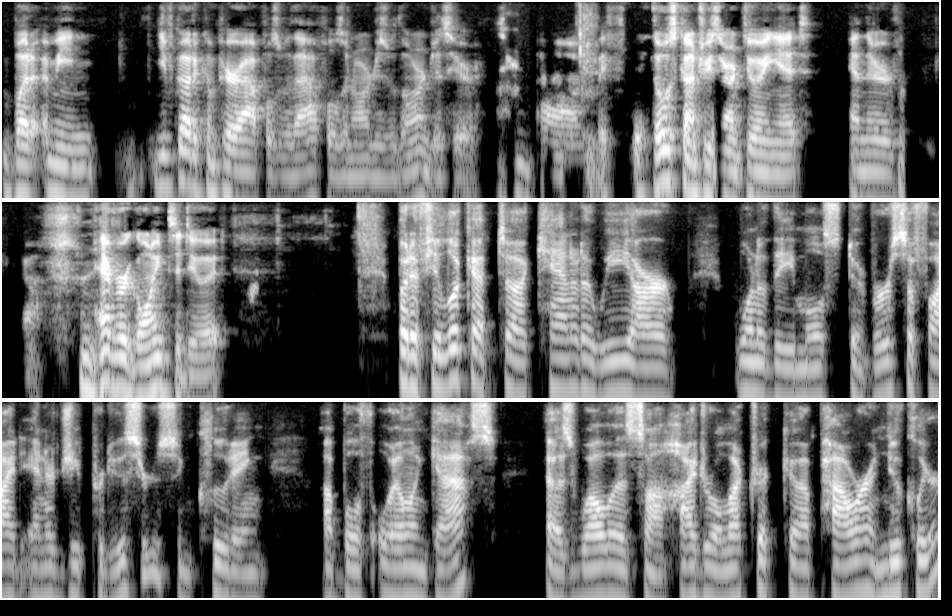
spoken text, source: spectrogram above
But I mean, you've got to compare apples with apples and oranges with oranges here. Um, if, if those countries aren't doing it and they're know, never going to do it. But if you look at uh, Canada, we are one of the most diversified energy producers, including uh, both oil and gas, as well as uh, hydroelectric uh, power and nuclear.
